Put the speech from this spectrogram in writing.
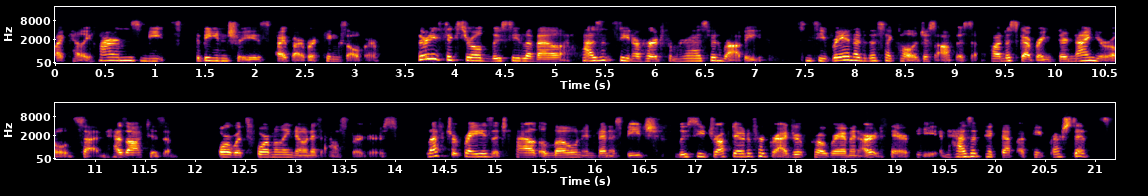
by Kelly Harms meets The Bean Trees by Barbara Kingsolver. 36 year old Lucy Lavelle hasn't seen or heard from her husband Robbie since he ran out of the psychologist's office upon discovering their nine year old son has autism, or what's formerly known as Asperger's. Left to raise a child alone in Venice Beach, Lucy dropped out of her graduate program in art therapy and hasn't picked up a paintbrush since.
